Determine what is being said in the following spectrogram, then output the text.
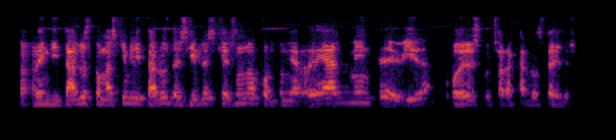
para invitarlos, pero más que invitarlos, decirles que es una oportunidad realmente de vida poder escuchar a Carlos Telles.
